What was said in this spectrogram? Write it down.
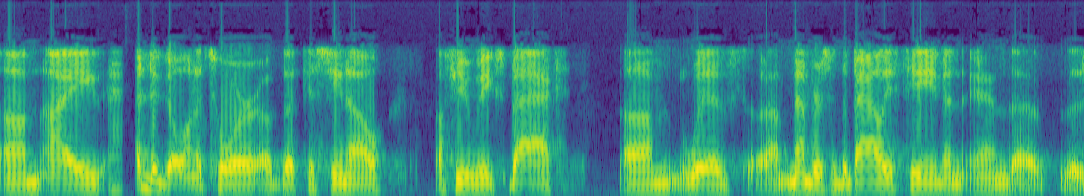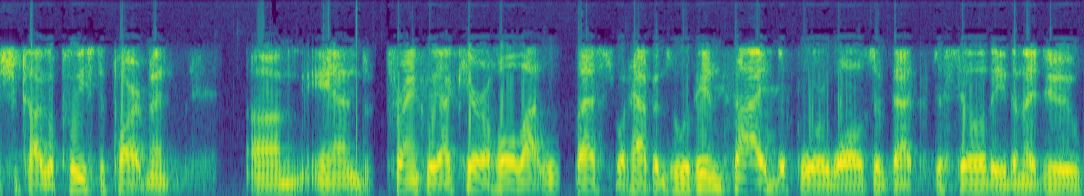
Um, I had to go on a tour of the casino a few weeks back um, with uh, members of the Bally's team and, and uh, the Chicago Police Department. Um, and frankly, I care a whole lot less what happens within inside the four walls of that facility than I do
